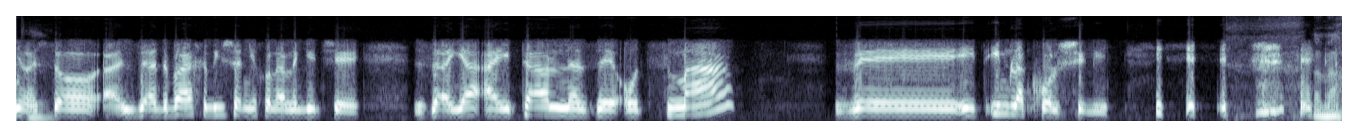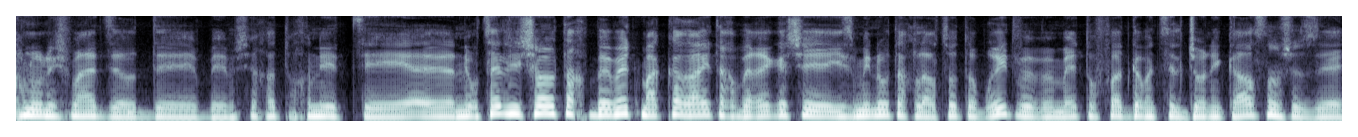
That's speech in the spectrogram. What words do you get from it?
know, כן. so, זה הדבר היחידי שאני יכולה להגיד שזה היה, הייתה לזה עוצמה והתאים לקול שלי. אנחנו נשמע את זה עוד uh, בהמשך התוכנית. Uh, אני רוצה לשאול אותך באמת מה קרה איתך ברגע שהזמינו אותך לארצות הברית, ובאמת הופעת גם אצל ג'וני קרסון, שזה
